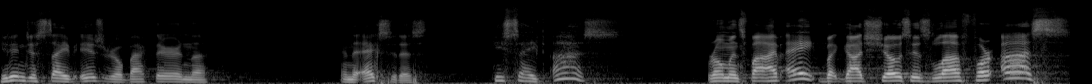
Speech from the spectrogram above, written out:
He didn't just save Israel back there in the, in the Exodus, He saved us. Romans 5 8, but God shows His love for us.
